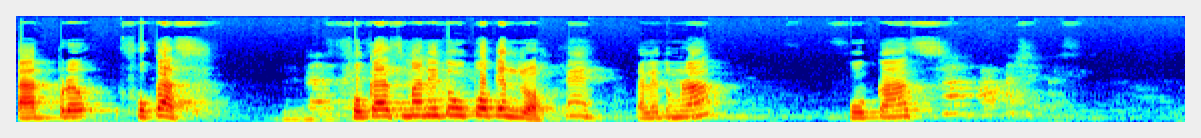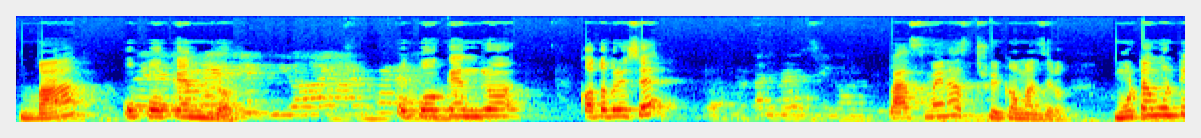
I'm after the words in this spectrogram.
তারপরে ফোকাস ফোকাস মানে তো উপকেন্দ্র হ্যাঁ? তাহলে তোমরা ফোকাস বা উপকেন্দ্র। উপকেন্দ্র কত বেরিয়েছে plus minus three comma zero. মোটামুটি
